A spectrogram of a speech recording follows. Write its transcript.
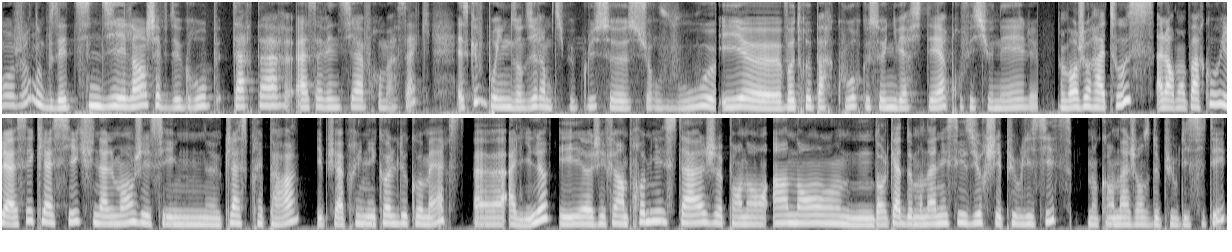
Bonjour, donc vous êtes Cindy Hélin, chef de groupe Tartare à Savencia Fromarsac. Est-ce que vous pourriez nous en dire un petit peu plus euh, sur vous et euh, votre parcours, que ce soit universitaire, professionnel? Bonjour à tous. Alors mon parcours il est assez classique finalement. J'ai fait une classe prépa et puis après une école de commerce euh, à Lille et j'ai fait un premier stage pendant un an dans le cadre de mon année césure chez Publicis, donc en agence de publicité.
